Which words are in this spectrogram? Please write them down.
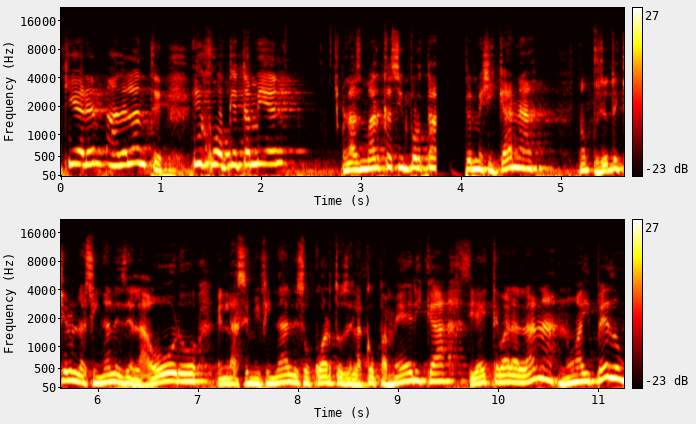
quieren, adelante. Y que también las marcas importantes mexicana. No, pues yo te quiero en las finales de la Oro, en las semifinales o cuartos de la Copa América, y ahí te va la lana, no hay pedo.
